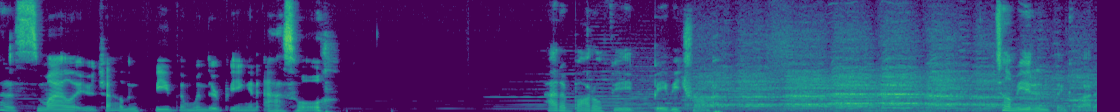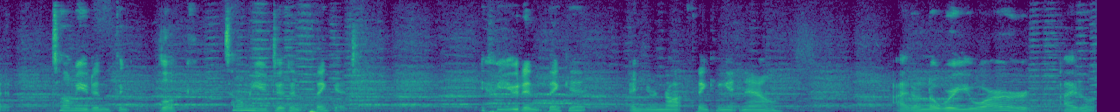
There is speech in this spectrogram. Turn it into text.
How to smile at your child and feed them when they're being an asshole. How to bottle feed baby Trump. Tell me you didn't think about it. Tell me you didn't think. Look, tell me you didn't think it. If you didn't think it and you're not thinking it now, I don't know where you are, I don't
